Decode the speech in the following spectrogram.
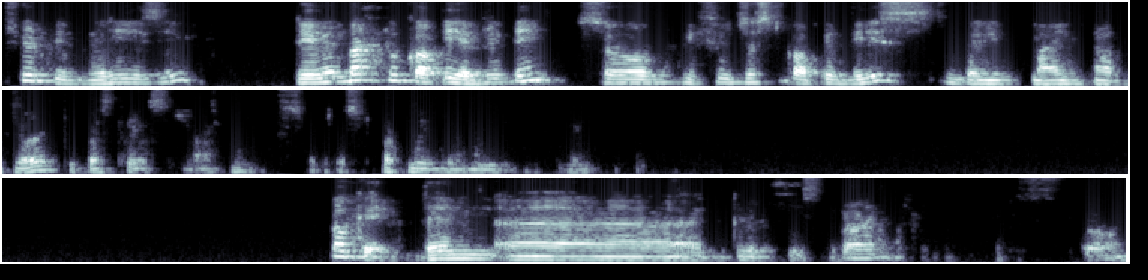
Should be very easy. Remember to copy everything. So if you just copy this, then it might not work because there's nothing. So just copy everything. Okay, then uh, do this part. So,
